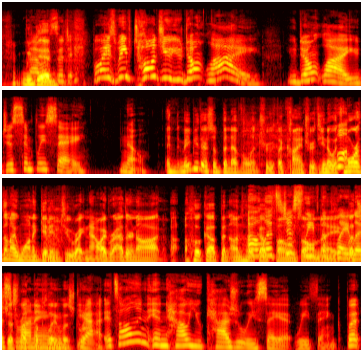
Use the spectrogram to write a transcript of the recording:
We That did. such Boys, we've told you, you don't lie. You don't lie. You just simply say no. And maybe there's a benevolent truth, a kind truth. You know, it's Well- more than I want to get into right now. I'd rather not uh, hook up and unhook oh, up phones all the night. let's just running. let the playlist run. Yeah, it's all in, in how you casually say it, we think. But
